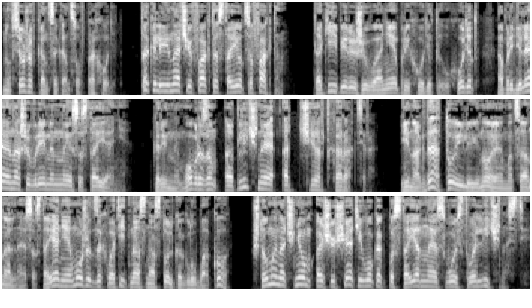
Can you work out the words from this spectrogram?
но все же в конце концов проходит. Так или иначе, факт остается фактом. Такие переживания приходят и уходят, определяя наши временные состояния, коренным образом отличные от черт характера. Иногда то или иное эмоциональное состояние может захватить нас настолько глубоко, что мы начнем ощущать его как постоянное свойство личности.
